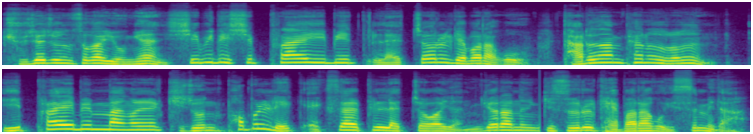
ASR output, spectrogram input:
규제 준수가 용이한 CBDC 프라이빗 레저를 개발하고 다른 한편으로는 이 프라이빗망을 기존 퍼블릭 XRP 레저와 연결하는 기술을 개발하고 있습니다.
